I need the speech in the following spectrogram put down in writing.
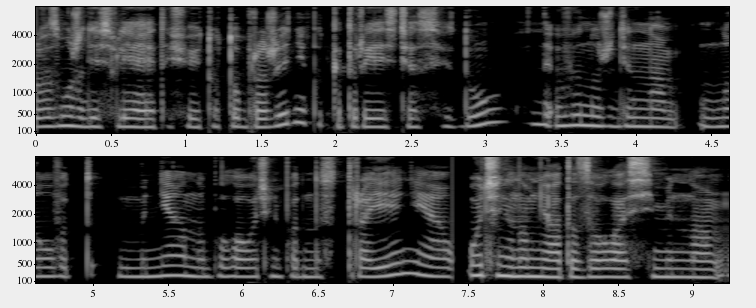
Возможно, здесь влияет еще и тот образ жизни, который я сейчас веду вынужденно, но вот мне она была очень под настроение. Очень она мне отозвалась именно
